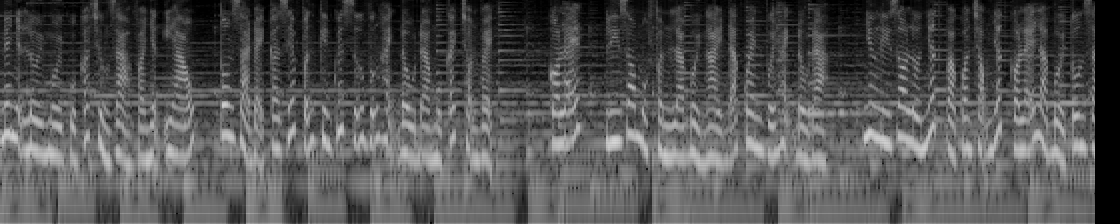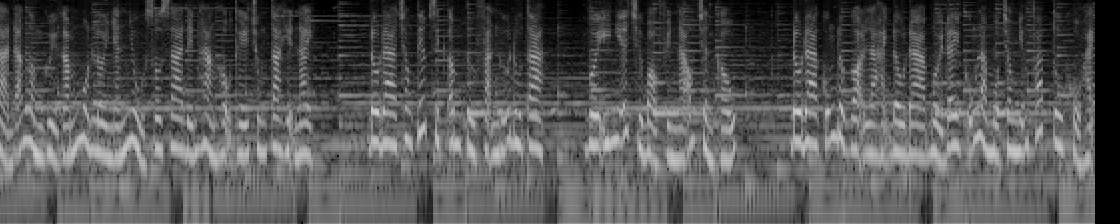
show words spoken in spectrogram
nên nhận lời mời của các trưởng giả và nhận y áo. Tôn giả Đại Ca Diếp vẫn kiên quyết giữ vững hạnh đầu đà một cách trọn vẹn. Có lẽ lý do một phần là bởi ngài đã quen với hạnh đầu đà, nhưng lý do lớn nhất và quan trọng nhất có lẽ là bởi tôn giả đã ngầm gửi gắm một lời nhắn nhủ sâu xa đến hàng hậu thế chúng ta hiện nay. Đầu đà trong tiếp dịch âm từ phạn ngữ Duta, với ý nghĩa trừ bỏ phiền não trần cấu. Đầu đà cũng được gọi là hạnh đầu đà bởi đây cũng là một trong những pháp tu khổ hạnh,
